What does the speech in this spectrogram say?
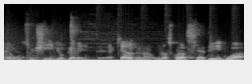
eh, un suicidio ovviamente. È chiaro che una, una squadra si adegua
